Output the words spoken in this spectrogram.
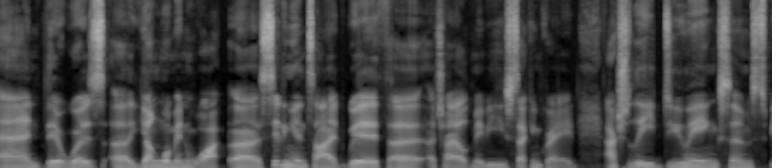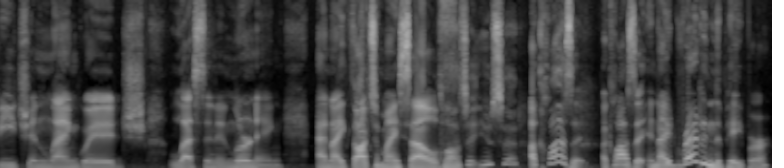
and there was a young woman wa- uh, sitting inside with a, a, child, maybe second grade, actually doing some speech and language lesson and learning. And I thought to myself, "Closet, you said? A closet, a closet." And I'd read in the paper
